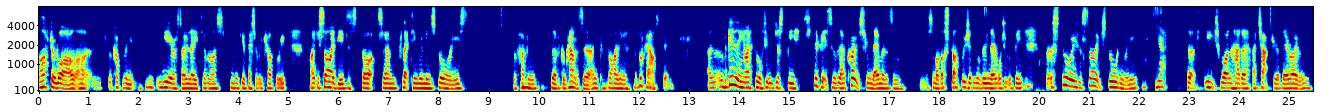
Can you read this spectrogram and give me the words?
after a while, uh, a couple of a year or so later, when I was making a better recovery, I decided to start um, collecting women's stories of hmm. having mm. cervical cancer and compiling a, a, book out of it. And at the beginning, I thought it would just be snippets of uh, quotes from them and some some other stuff, which I didn't really know what it would be. But the stories were so extraordinary. Yeah that each one had a, a, chapter of their own.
